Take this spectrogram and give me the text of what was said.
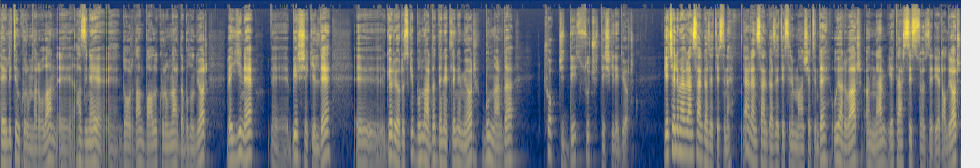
devletin kurumları olan e, hazineye e, doğrudan bağlı kurumlar da bulunuyor. Ve yine e, bir şekilde e, görüyoruz ki bunlar da denetlenemiyor. Bunlar da çok ciddi suç teşkil ediyor. Geçelim Evrensel Gazetesi'ne. Evrensel Gazetesi'nin manşetinde uyarı var, önlem yetersiz sözleri yer alıyor.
